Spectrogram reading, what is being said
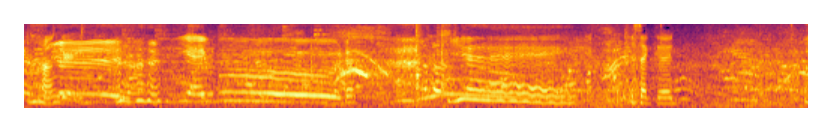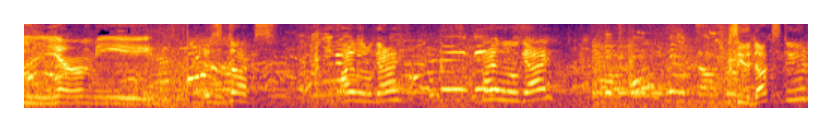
I'm hungry. Yay, food. Yay. Is that good? Yummy. There's ducks. Hi, little guy. Hi, little guy. You see the ducks, dude?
